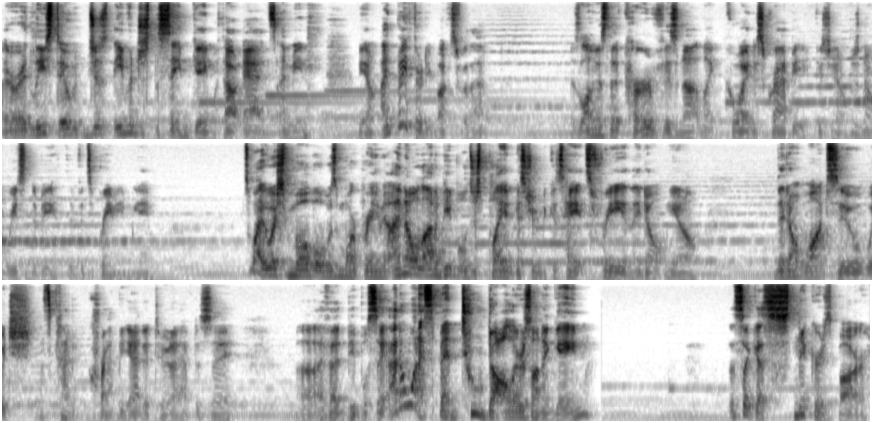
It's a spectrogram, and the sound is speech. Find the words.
or at least it would just even just the same game without ads. I mean, you know, I'd pay thirty bucks for that as long as the curve is not like quite as crappy because you know there's no reason to be if it's a premium game. That's why I wish mobile was more premium. I know a lot of people just play Abyssrium because, hey, it's free and they don't, you know, they don't want to, which that's kind of a crappy attitude, I have to say. Uh, I've had people say, I don't want to spend $2 on a game. That's like a Snickers bar.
